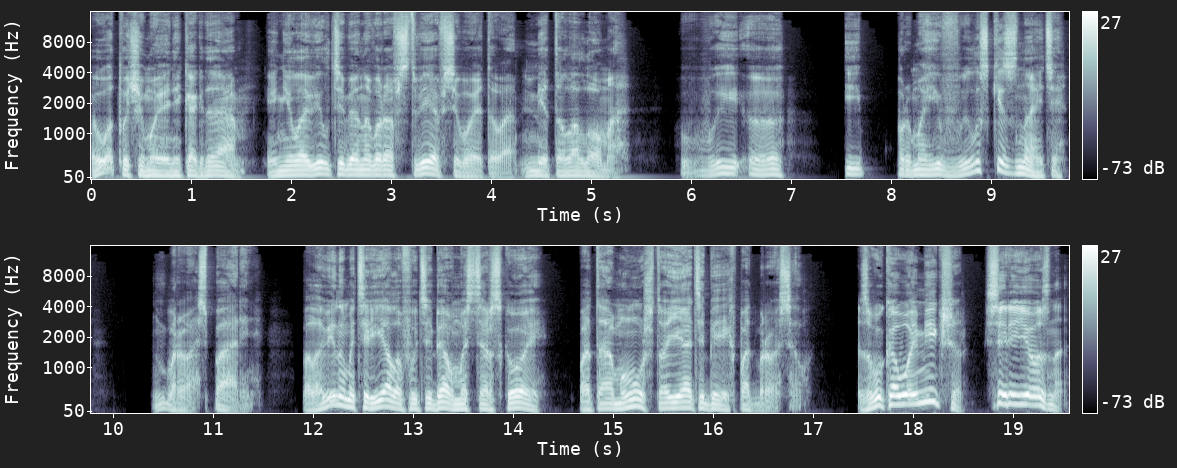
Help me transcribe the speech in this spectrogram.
Вот почему я никогда и не ловил тебя на воровстве всего этого металлолома. Вы, э, и про мои вылазки знаете? Брось, парень. Половина материалов у тебя в мастерской, «Потому что я тебе их подбросил. Звуковой микшер? Серьезно?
